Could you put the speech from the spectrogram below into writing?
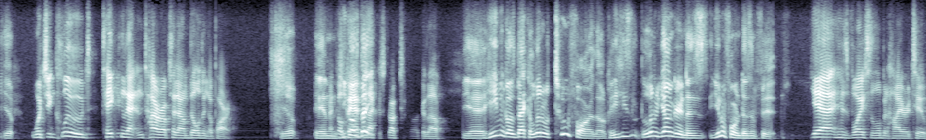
Yep. Which includes taking that entire upside down building apart. Yep. I And feel he goes bad that back. construction worker though. Yeah, he even goes back a little too far though, because he's a little younger and his uniform doesn't fit. Yeah, and his voice is a little bit higher too.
